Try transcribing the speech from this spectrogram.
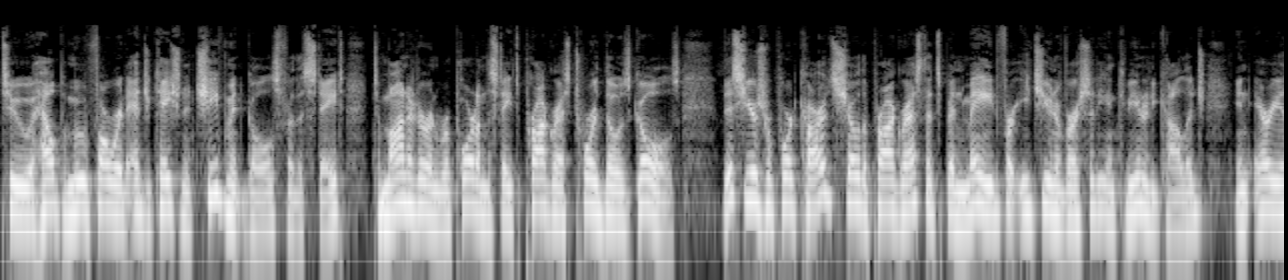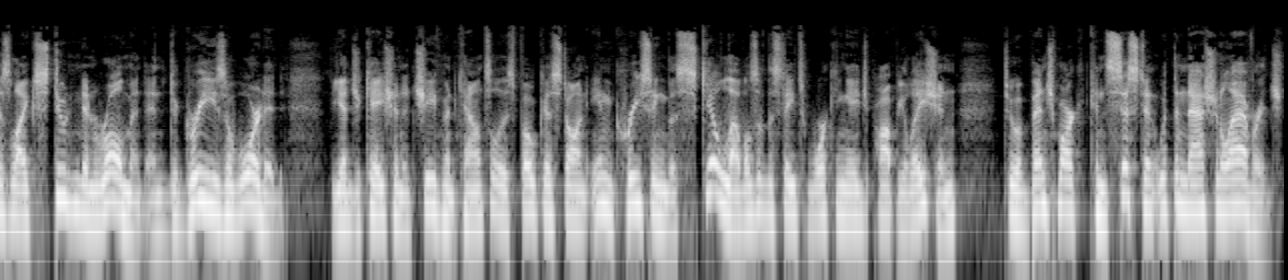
to help move forward education achievement goals for the state, to monitor and report on the state's progress toward those goals. This year's report cards show the progress that's been made for each university and community college in areas like student enrollment and degrees awarded. The Education Achievement Council is focused on increasing the skill levels of the state's working age population to a benchmark consistent with the national average.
